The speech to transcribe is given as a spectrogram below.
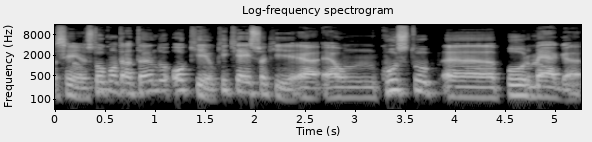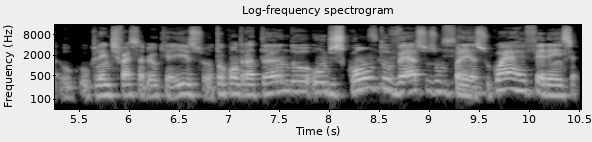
Assim, eu estou contratando o quê? O que, que é isso aqui? É, é um custo é, por mega. O, o, cliente vai saber o que é isso? Eu estou contratando um desconto versus um preço. Qual é a referência?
